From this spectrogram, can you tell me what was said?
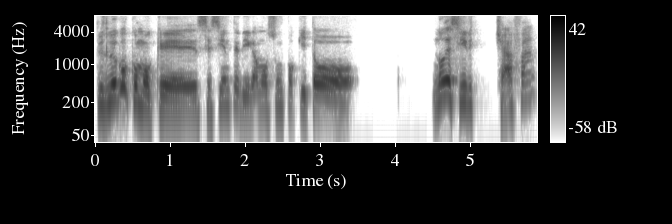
pues luego como que se siente, digamos, un poquito, no decir chafa,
